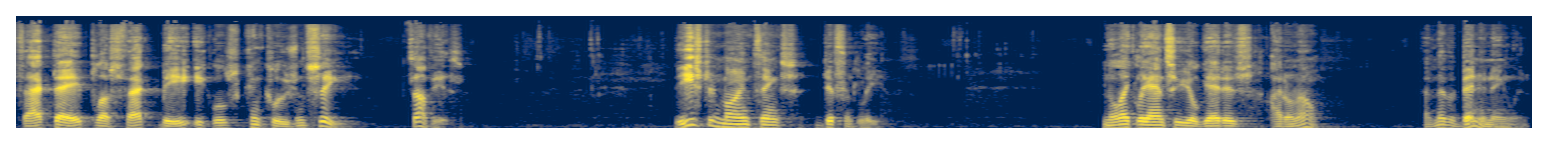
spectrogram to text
Fact A plus fact B equals conclusion C. It's obvious. The Eastern mind thinks differently. And the likely answer you'll get is, I don't know. I've never been in England.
